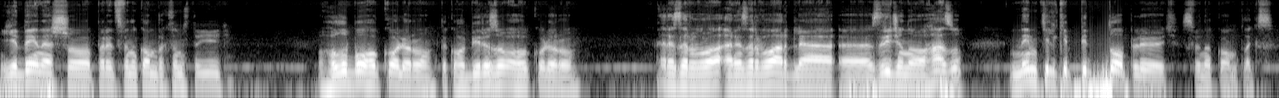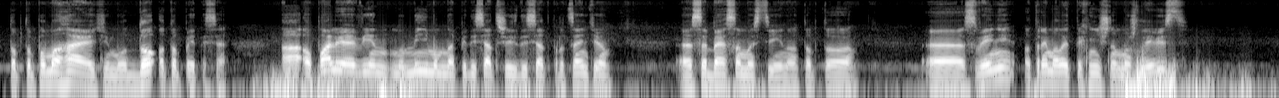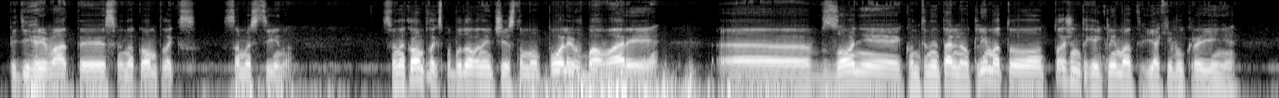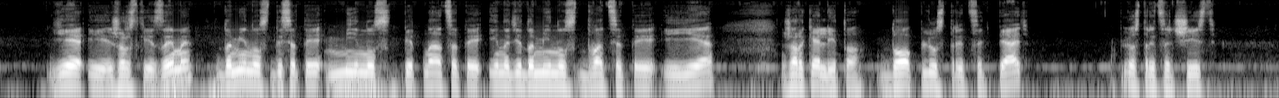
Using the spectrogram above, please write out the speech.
Єдине, що перед свинокомплексом стоїть голубого кольору, такого бірюзового кольору резервуар, резервуар для е, зрідженого газу. Ним тільки підтоплюють свинокомплекс, тобто допомагають йому доотопитися. А опалює він ну, мінімум на 50-60% е, себе самостійно. Тобто е, свині отримали технічну можливість підігрівати свинокомплекс самостійно. Свинокомплекс побудований в чистому полі в Баварії, в зоні континентального клімату, точно такий клімат, як і в Україні. Є і жорсткі зими до мінус 10, мінус 15, іноді до мінус 20, і є жарке літо до плюс 35, плюс 36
